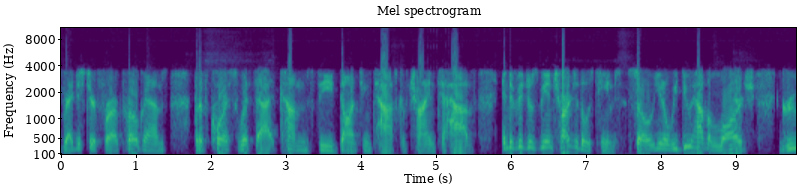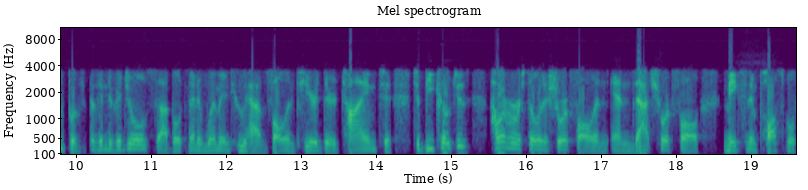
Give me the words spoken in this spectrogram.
register for our programs. But of course, with that comes the daunting task of trying to have individuals be in charge of those teams. So, you know, we do have a large group of, of individuals, uh, both men and women, who have volunteered their time to, to be coaches. However, we're still at a shortfall, and, and that shortfall makes it impossible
